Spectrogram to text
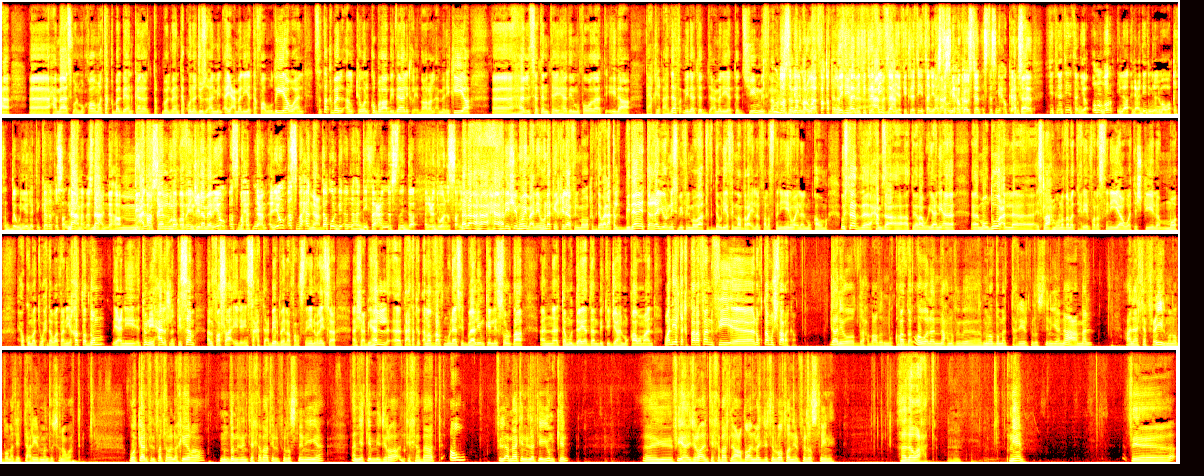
حماس والمقاومة تقبل بأن كانت تقبل بأن تكون جزءا من أي عملية تفاوضية وهل ستقبل القوى الكبرى بذلك الإدارة الأمريكية آه، هل ستنتهي هذه المفاوضات إلى تحقيق أهداف إلى تد عملية تدشين مثل ما زميلي مروان فقط أضيف 30 هذه في 30 عاماً. ثانية نعم. في 30 ثانية أنا أستسمحك أستاذ أستسمحك أستاذ في 30 ثانية انظر إلى العديد من المواقف الدولية التي كانت تصنف نعم، حماس نعم. بين على الأقل موقف إنجيلا ميركل. اليوم اصبحت نعم اليوم أصبحت نعم. تقول بأنها دفاع عن النفس ضد العدوان الصهيوني لا لا ه- ه- هذه شيء مهم يعني هناك انخلاف في المواقف الدولية على الأقل بداية تغير نسبي في المواقف الدولية في النظرة إلى الفلسطينيين وإلى المقاومة أستاذ حمزة الطيراوي يعني آه، آه، موضوع إصلاح منظمة تحرير فلسطينية وتشكيل حكومة وحدة وطنية قد تضم يعني تنهي حالة الانقسام الفصائلي إن صح التعبير بين الفلسطينيين وليس الشعبي هل آه، تعتقد أن الظرف مناسب؟ وهل يمكن للسلطة أن تمد يدا باتجاه المقاومة أن وأن يلتقي الطرفان في آه، نقطة مشتركة؟ دعني أوضح بعض النقاط. تفضل. أولا نحن في منظمة التحرير الفلسطينية نعمل على تفعيل منظمة التحرير منذ سنوات. وكان في الفترة الأخيرة من ضمن الانتخابات الفلسطينية أن يتم إجراء انتخابات أو في الأماكن التي يمكن فيها إجراء انتخابات لأعضاء المجلس الوطني الفلسطيني. هذا واحد. اثنين في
